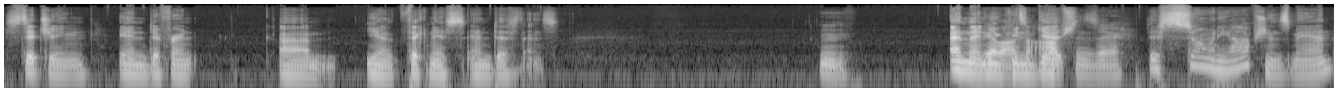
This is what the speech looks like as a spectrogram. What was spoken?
stitching in different um, you know thickness and distance Hmm. And then You you, can get options there. there's so many options man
